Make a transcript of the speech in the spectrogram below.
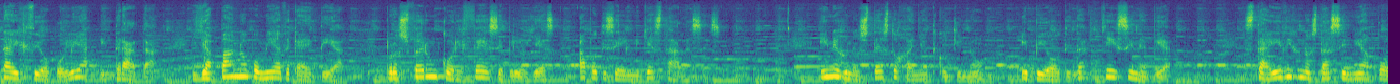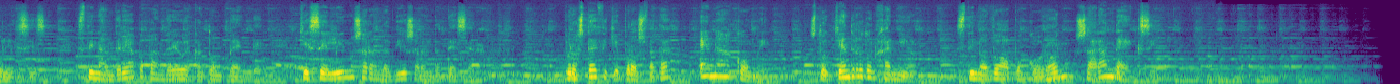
τα ηχθειοπολία Ιτράτα για πάνω από μία δεκαετία προσφέρουν κορυφαίες επιλογές από τις ελληνικές θάλασσες. Είναι γνωστές στο χανιώτικο κοινό η ποιότητα και η συνέπεια. Στα ήδη γνωστά σημεία πώληση στην Ανδρέα Παπανδρέου 105 και Σελήνου 4244. Προσθέθηκε πρόσφατα ένα ακόμη, στο κέντρο των Χανίων, στην οδό Αποκορώνου 46.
